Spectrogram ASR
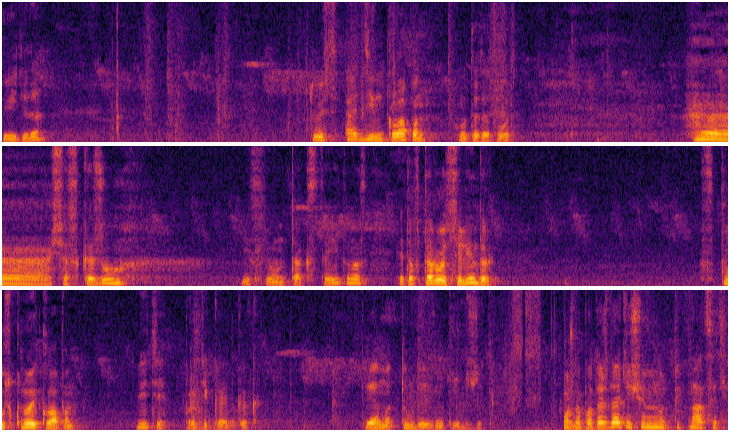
Видите, да? То есть один клапан, вот этот вот. Сейчас скажу, если он так стоит у нас. Это второй цилиндр, впускной клапан. Видите, протекает как. Прямо оттуда изнутри бежит. Можно подождать еще минут 15.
